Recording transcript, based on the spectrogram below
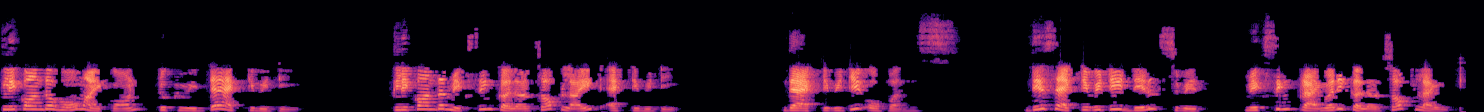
Click on the home icon to quit the activity. Click on the mixing colors of light activity. The activity opens. This activity deals with mixing primary colors of light.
